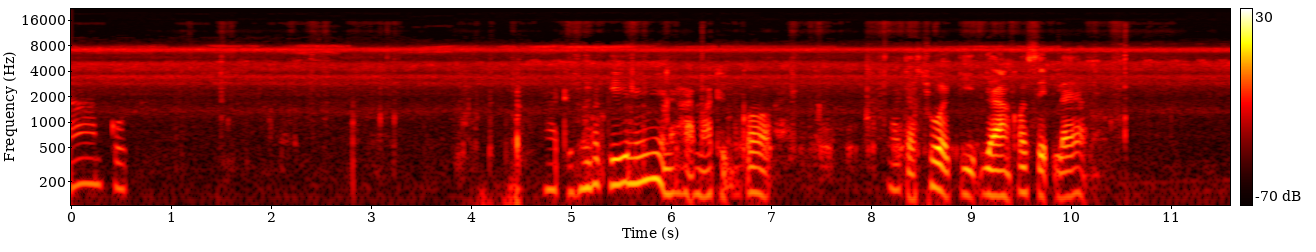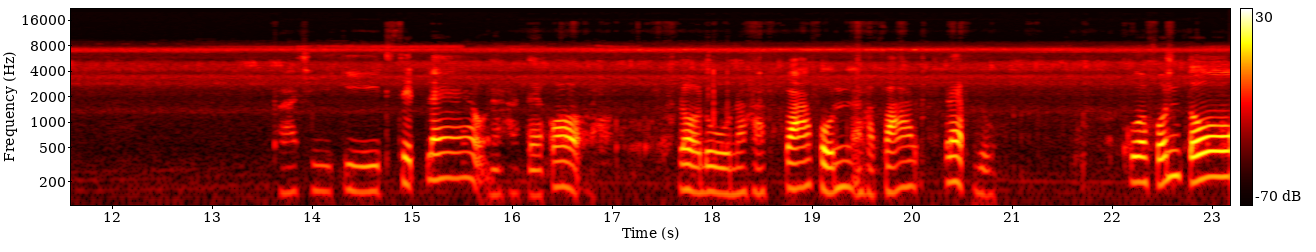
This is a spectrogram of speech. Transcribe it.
น้ำกด มาถึงเมื่อกี้นี้นะคะ มาถึงก็ว่าจะช่วยกรีดยางก็เสร็จแล้วพาชีกีเสร็จแล้วนะคะ แต่ก็รอดูนะคะ ฟ้าฝนนะคะฟ้าแลบอยู่ กลัวฝนตก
